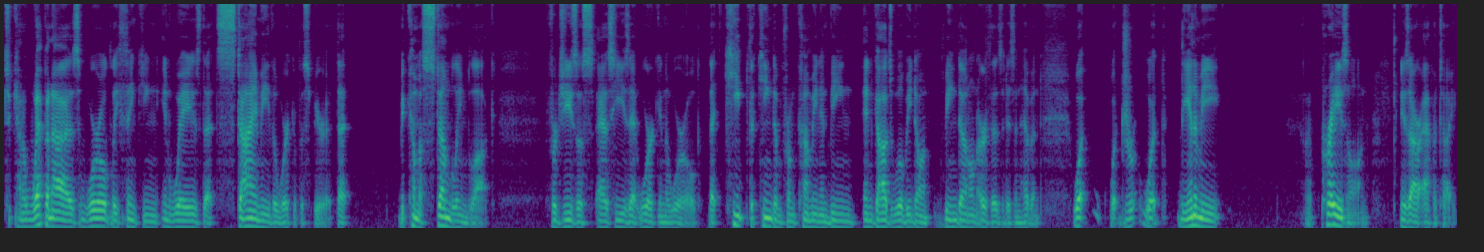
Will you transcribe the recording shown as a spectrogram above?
to kind of weaponize worldly thinking in ways that stymie the work of the Spirit, that become a stumbling block for Jesus as he's at work in the world, that keep the kingdom from coming and being and God's will be done being done on earth as it is in heaven. What what what the enemy uh, preys on is our appetite.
